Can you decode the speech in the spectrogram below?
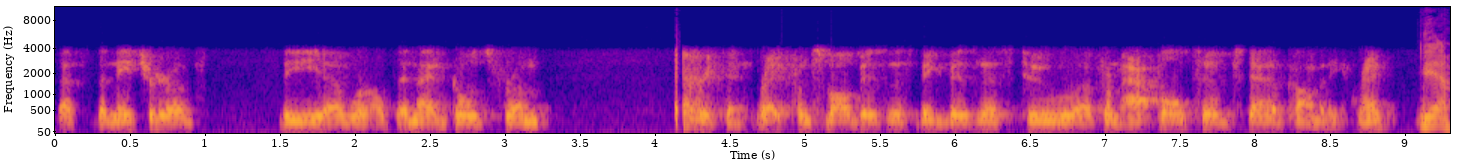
That's the nature of the uh, world, and that goes from everything, right? From small business, big business, to uh, from Apple to stand up comedy, right? Yeah.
